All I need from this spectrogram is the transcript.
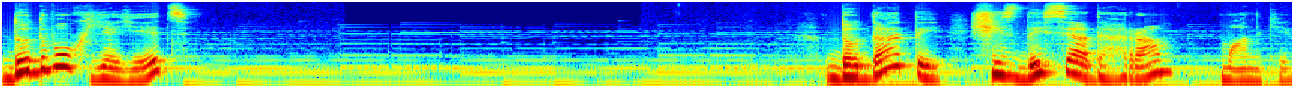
до двох яєць додати 60 грам манки.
